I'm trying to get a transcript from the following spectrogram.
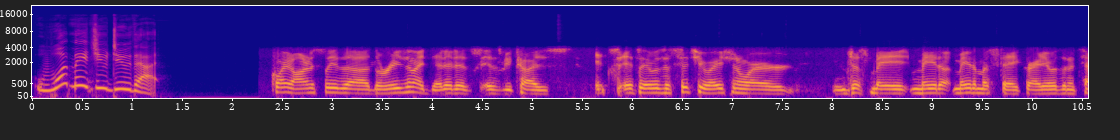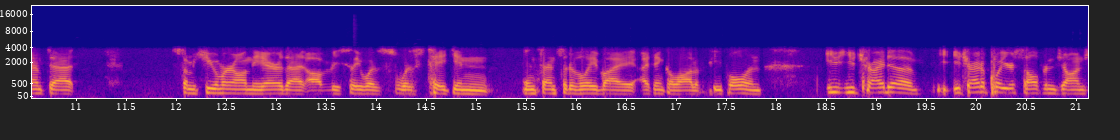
What made you do that? Quite honestly, the the reason I did it is is because it's, it's it was a situation where just made made a made a mistake, right? It was an attempt at some humor on the air that obviously was was taken insensitively by I think a lot of people and you, you try to you try to put yourself in John's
